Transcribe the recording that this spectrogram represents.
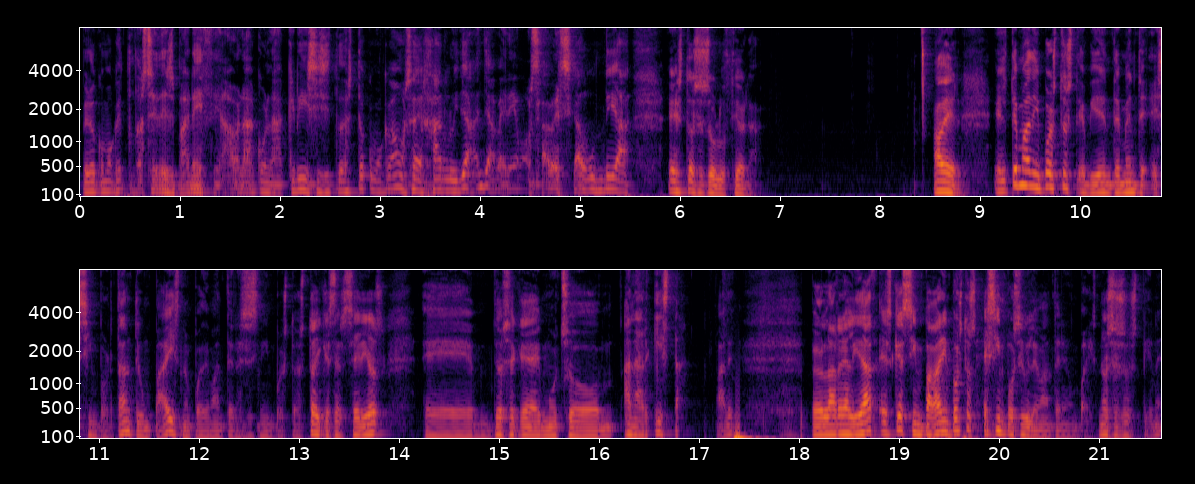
pero como que todo se desvanece ahora con la crisis y todo esto, como que vamos a dejarlo y ya, ya veremos a ver si algún día esto se soluciona. A ver, el tema de impuestos evidentemente es importante, un país no puede mantenerse sin impuestos. Esto hay que ser serios, eh, yo sé que hay mucho anarquista, ¿vale? Pero la realidad es que sin pagar impuestos es imposible mantener un país, no se sostiene,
